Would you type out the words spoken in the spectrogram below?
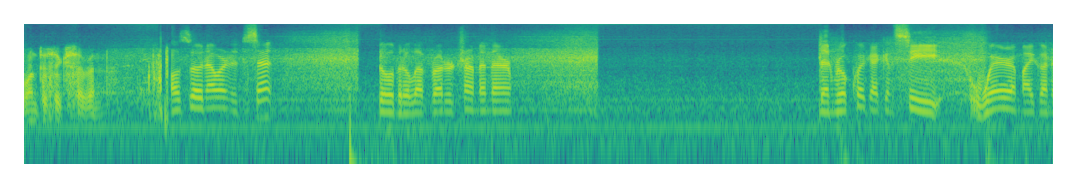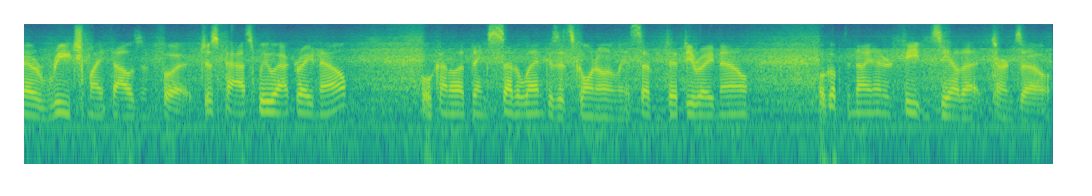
1267. Also, now we're in a descent. A little bit of left rudder trim in there. Then real quick, I can see where am I going to reach my 1,000 foot. Just past Wewak right now. We'll kind of let things settle in because it's going only at 750 right now. We'll go up to 900 feet and see how that turns out.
